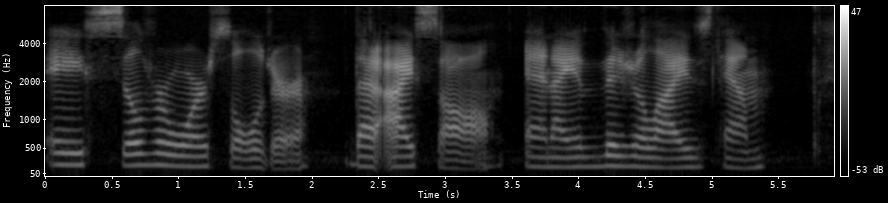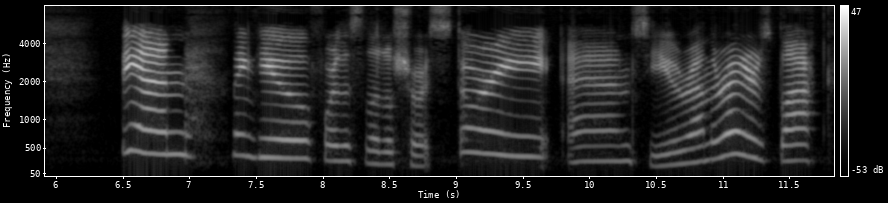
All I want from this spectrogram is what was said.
a Civil War soldier that I saw, and I visualized him. The end. Thank you for this little short story, and see you around the writer's block.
